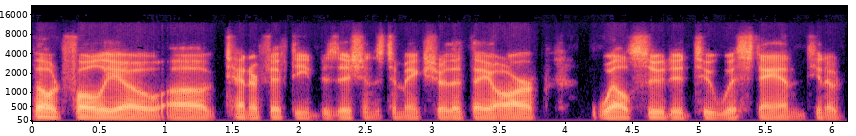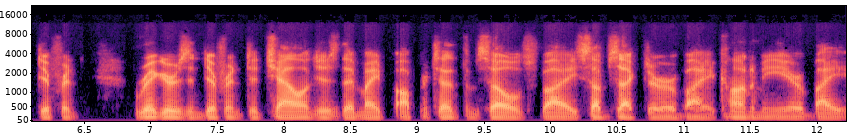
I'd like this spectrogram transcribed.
portfolio of 10 or 15 positions to make sure that they are well suited to withstand you know different rigors and different challenges that might uh, present themselves by subsector or by economy or by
